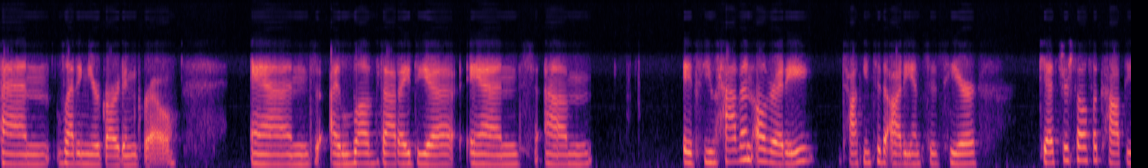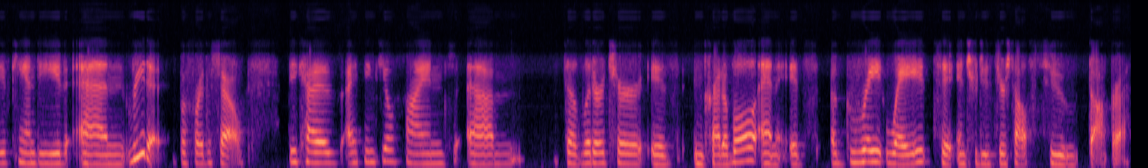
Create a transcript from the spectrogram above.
and letting your garden grow. And I love that idea. And um, if you haven't already, talking to the audiences here, get yourself a copy of Candide and read it before the show because I think you'll find um, the literature is incredible and it's a great way to introduce yourself to the opera.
